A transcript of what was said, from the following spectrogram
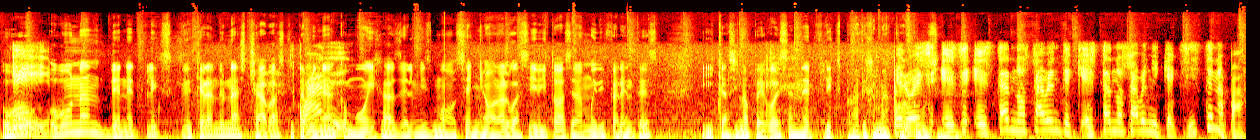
Hubo, Sí. hubo una de Netflix que eran de unas chavas que también eran como hijas del mismo señor, algo así, y todas eran muy diferentes. Y casi no pegó esa en Netflix. Pero déjame Pero es, es- estas no saben de que estas no saben ni que existen, apá.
